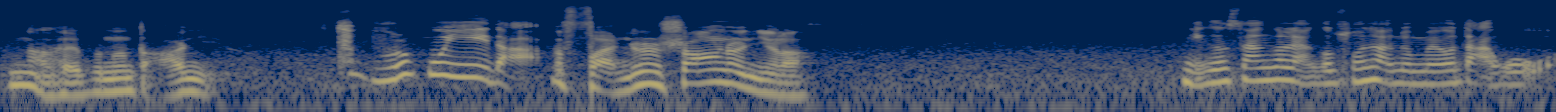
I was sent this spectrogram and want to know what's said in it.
那他也不能打你。他不是故意的。那反正伤着你了。你跟三哥两个从小就没有打过我，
